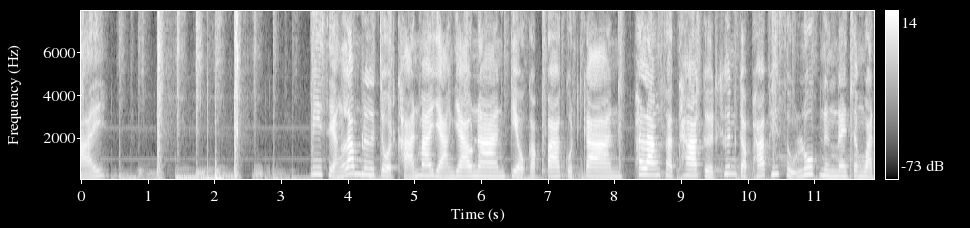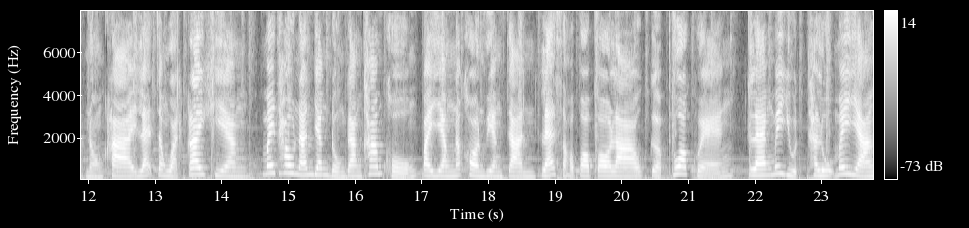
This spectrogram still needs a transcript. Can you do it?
าย มีเสียงล่ำลือโจทย์ขานมาอย่างยาวนานเกี่ยวกับปรากฏการณ์พลังศรัทธาเกิดขึ้นกับพระพิสุรูปหนึ่งในจังหวัดหนองคายและจังหวัดใกล้เคียง ไม่เท่านั้นยังโด่งดังข้ามโขงไปยังนครเวียงจันทร์และสปปลาวเกือบทั่วแขวง แรงไม่หยุดทะลุไม่ยัง้ง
